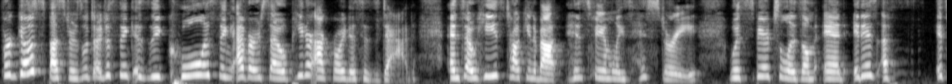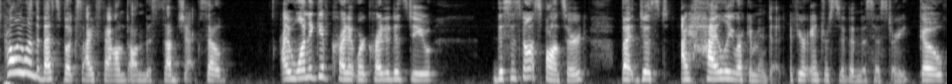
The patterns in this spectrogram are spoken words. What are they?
for Ghostbusters, which I just think is the coolest thing ever. So Peter Aykroyd is his dad. And so he's talking about his family's history with spiritualism. And it is a it's probably one of the best books I found on this subject. So I want to give credit where credit is due. This is not sponsored, but just I highly recommend it if you're interested in this history. Go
